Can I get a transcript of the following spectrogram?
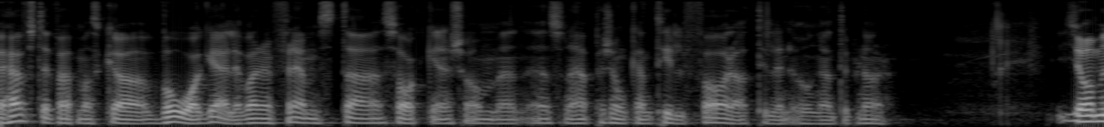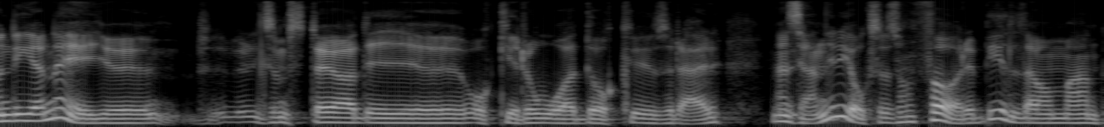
Behövs det för att man ska våga eller vad är den främsta saken som en, en sån här person kan tillföra till en ung entreprenör? Ja, men det ena är ju liksom stöd i och råd och sådär. Men sen är det ju också som förebild om man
